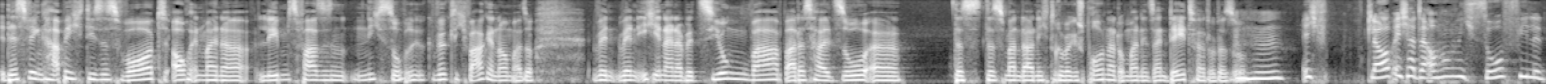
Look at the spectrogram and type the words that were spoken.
Deswegen habe ich dieses Wort auch in meiner Lebensphase nicht so wir- wirklich wahrgenommen. Also wenn, wenn ich in einer Beziehung war, war das halt so, äh, dass, dass man da nicht drüber gesprochen hat, ob man jetzt ein Date hat oder so. Ich glaube, ich hatte auch noch nicht so viele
